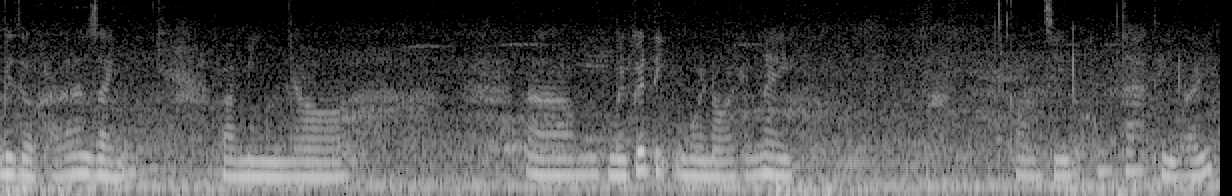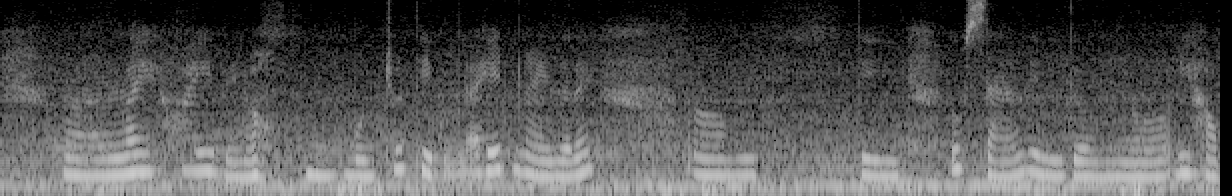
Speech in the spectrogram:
bây giờ khá là rảnh và mình uh, uh, mới quyết định ngồi nói cái này. Còn gì nữa không ta? Thì đấy uh, loay hoay về nó một chút thì cũng đã hết ngày rồi đấy. Um, thì lúc sáng thì mình tưởng nó đi học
